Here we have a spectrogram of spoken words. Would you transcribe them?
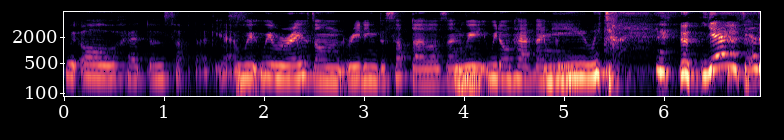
we all had the subtitles. Yeah, we, we were raised on reading the subtitles, and we, we don't have any. really. yes, yes,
